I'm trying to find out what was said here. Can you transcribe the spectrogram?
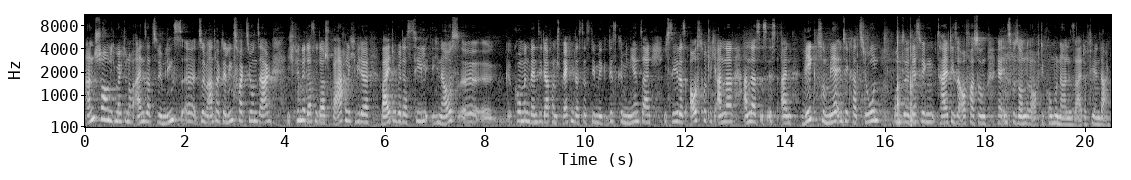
anschauen. Ich möchte noch einen Satz zu dem, Links, äh, zu dem Antrag der Linksfraktion sagen. Ich finde, dass Sie da sprachlich wieder weit über das Ziel hinauskommen, äh, wenn Sie davon sprechen, dass das diskriminierend sei. Ich sehe das ausdrücklich anders. Es ist ein Weg zu mehr Integration. Äh, deswegen teilt diese Auffassung ja insbesondere auch die kommunale Seite. Vielen Dank.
